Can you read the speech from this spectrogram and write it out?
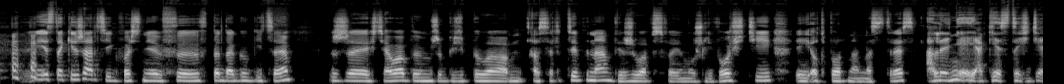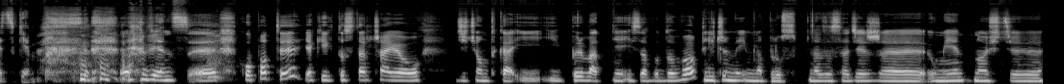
Jest taki żarcik właśnie w, w pedagogice, że chciałabym, żebyś była asertywna, wierzyła w swoje możliwości i odporna na stres, ale nie jak jesteś dzieckiem. Więc e, kłopoty, jakich dostarczają dzieciątka i, i prywatnie, i zawodowo, liczymy im na plus. Na zasadzie, że umiejętność e,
